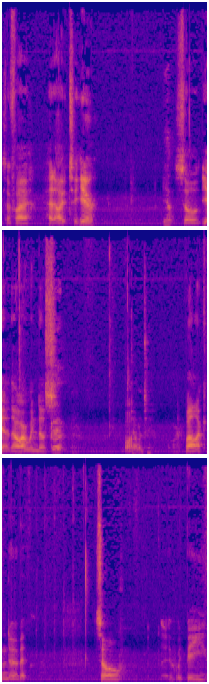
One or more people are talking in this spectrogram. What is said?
So if I head out to here. Yeah. So yeah, there are windows. okay. What? Do you want to? Well, I can do a bit. So it would be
